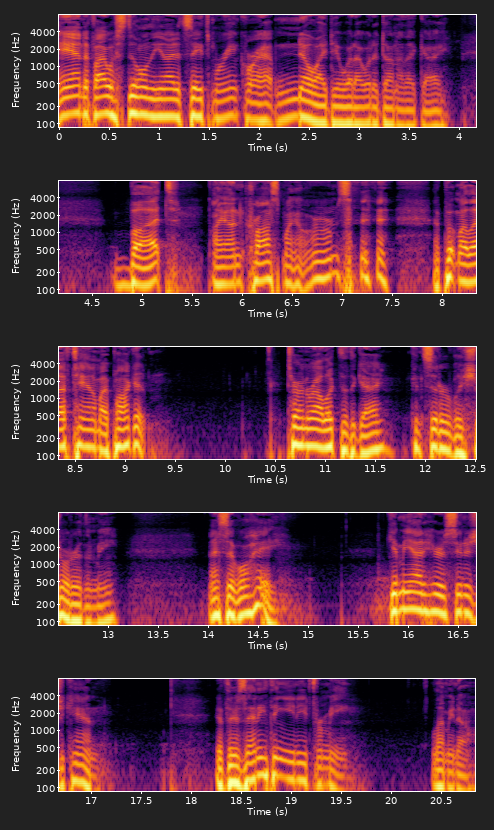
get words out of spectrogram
And if I was still in the United States Marine Corps, I have no idea what I would have done to that guy. But I uncrossed my arms. I put my left hand in my pocket, turned around, looked at the guy, considerably shorter than me. And I said, Well, hey, get me out of here as soon as you can. If there's anything you need from me, let me know.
